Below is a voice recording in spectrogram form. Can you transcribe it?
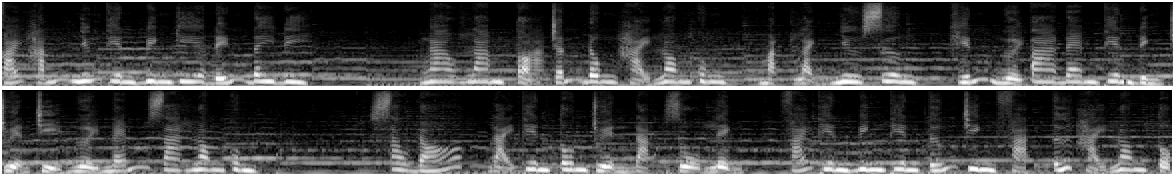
phái hắn những thiên binh kia đến đây đi. Ngao Lam tỏa trấn Đông Hải Long Cung, Mặt lạnh như xương, Khiến người ta đem thiên đình chuyện chỉ người ném ra Long Cung. Sau đó, Đại Thiên Tôn truyền đạt dụ lệnh. Phái thiên binh thiên tướng chinh phạt Tứ Hải Long tộc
